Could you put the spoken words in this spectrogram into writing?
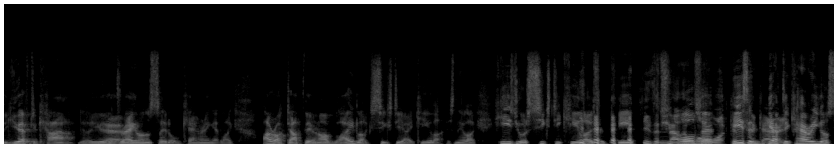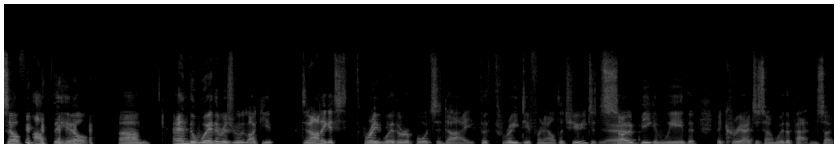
that you have to cart. You know, you're either Yeah. dragging on the sled or carrying it. Like I rocked up there and I weighed like 68 kilos. And they're like, here's your 60 kilos of gear. He's that you another also, here's a, you have to carry. carry yourself up the hill. Um, and the weather is really like you. Denali gets three weather reports a day for three different altitudes. It's so big and weird that it creates its own weather pattern. So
